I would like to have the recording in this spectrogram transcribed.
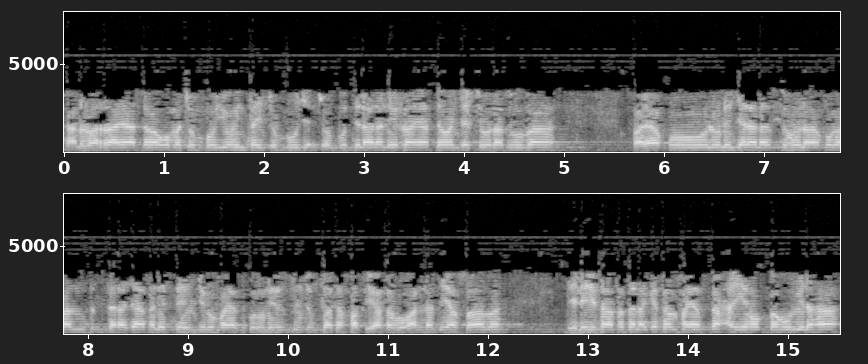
Kanumarraa yaaddawan wama cubbuyyuu hin ta'i cubbutti ilaalan irraa yaaddawan jechuudha duuba. فيقول نجل لست هناكم عن درجات نتهنجر فيذكر ندبة خطيئته التي أصاب دليسا فدلقة فيستحي ربه منها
